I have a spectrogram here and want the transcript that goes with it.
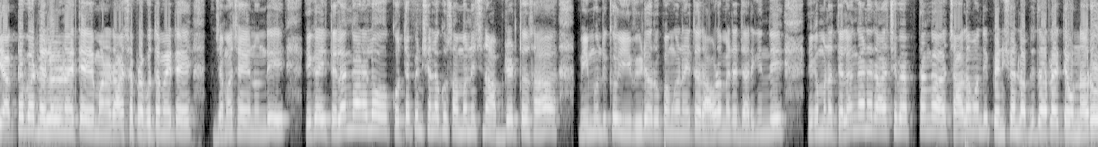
ఈ అక్టోబర్ నెలలోనైతే మన రాష్ట్ర ప్రభుత్వం అయితే జమ చేయనుంది. ఇక ఈ తెలంగాణలో కొత్త పెన్షన్లకు సంబంధించిన అప్డేట్తో సహా మీ ముందుకు ఈ వీడియో రూపంగానైతే రావడం అయితే జరిగింది. ఇక మన తెలంగాణ రాష్ట్ర వ్యాప్తంగా చాలామంది పెన్షన్ పెన్షన్ లబ్ధిదారులు అయితే ఉన్నారు.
